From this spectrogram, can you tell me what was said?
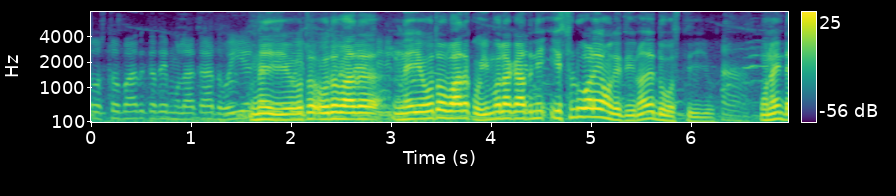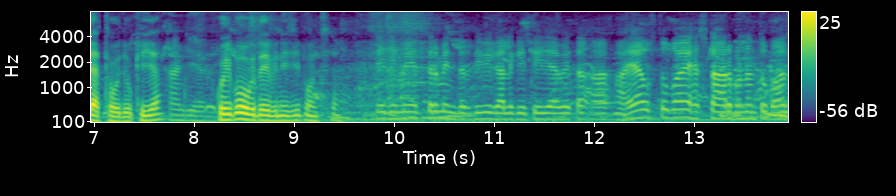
ਉਸ ਤੋਂ ਬਾਅਦ ਕਦੇ ਮੁਲਾਕਾਤ ਹੋਈ ਹੈ ਨਹੀਂ ਜੀ ਉਹ ਤੋਂ ਉਹ ਤੋਂ ਬਾਅਦ ਨਹੀਂ ਉਹ ਤੋਂ ਬਾਅਦ ਕੋਈ ਮੁਲਾਕਾਤ ਨਹੀਂ ਇਸੜੂ ਵਾਲੇ ਆਉਂਦੇ ਸੀ ਉਹਨਾਂ ਦੇ ਦੋਸਤ ਸੀ ਜੋ ਹਾਂ। ਉਹਨਾਂ ਦੀ ਡੈਥ ਹੋ ਚੁੱਕੀ ਆ। ਹਾਂਜੀ ਹਾਂਜੀ। ਕੋਈ ਭੋਗ ਤੇ ਵੀ ਨਹੀਂ ਜੀ ਪਹੁੰਚਿਆ। ਤੇ ਜਿਵੇਂ ਧਰਮਿੰਦਰ ਦੀ ਵੀ ਗੱਲ ਕੀਤੀ ਜਾਵੇ ਤਾਂ ਆ- ਆਇਆ ਉਸ ਤੋਂ ਬਾਅਦ ਸਟਾਰ ਬਣਨ ਤੋਂ ਬਾਅਦ?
